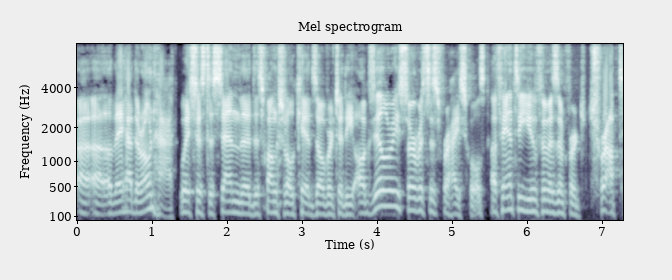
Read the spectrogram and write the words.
uh, uh, they had their own hack, which is to send the dysfunctional kids over to the auxiliary services for high schools, a fancy euphemism for dropped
